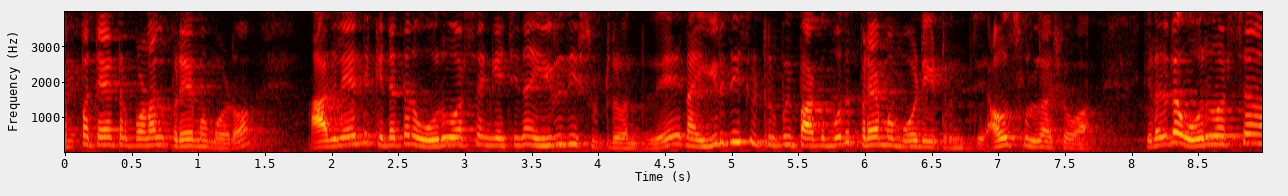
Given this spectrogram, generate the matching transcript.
எப்போ தேட்டர் போனாலும் பிரேமம் ஓடும். அதுலேருந்து கிட்டத்தட்ட ஒரு வருஷம் கழிச்சு தான் இறுதி சுற்று வந்தது. நான் இறுதி சுற்று போய் பார்க்கும்போது பிரேமம் ஓடிட்டு இருந்துச்சு. ஹவுஸ்ஃபுல்லாக ஷோவாக கிட்டத்தட்ட ஒரு வருஷம்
